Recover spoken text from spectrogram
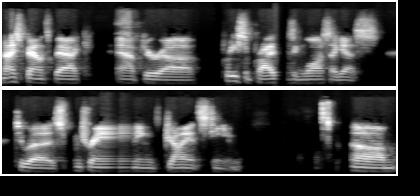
Nice bounce back after a pretty surprising loss, I guess, to a spring training Giants team. Um,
